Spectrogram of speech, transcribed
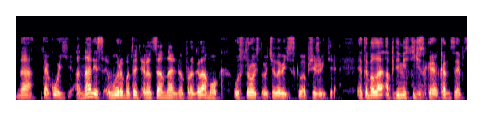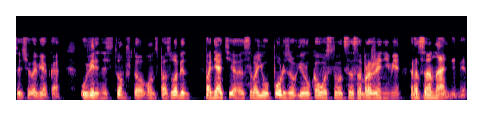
на такой анализ выработать рациональную программу устройства человеческого общежития. Это была оптимистическая концепция человека, уверенность в том, что он способен понять э, свою пользу и руководствоваться соображениями рациональными.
